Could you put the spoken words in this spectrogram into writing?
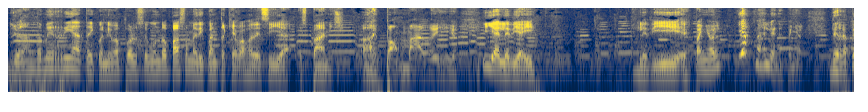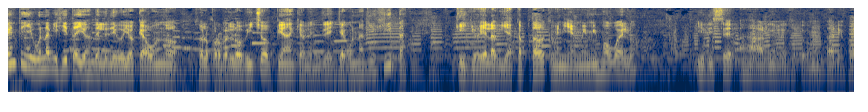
yo dándome riata, y cuando iba por el segundo paso me di cuenta que abajo decía Spanish. Ay, palmado, dije yo. Y ya le di ahí le di español, ya, me salió en español. De repente llegó una viejita y yo donde le digo yo que a uno, solo por verlo bicho, piensan que habla inglés. Llegó una viejita que yo ya la había captado, que venía en mi mismo vuelo. Y dice, ah, alguien le hizo tu comentario, fue.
